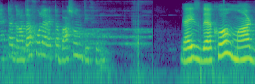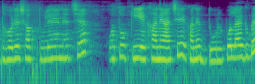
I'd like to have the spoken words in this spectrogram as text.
একটা গাঁদা ফুল আর একটা বাসন্তী ফুল। গাইজ দেখো মাঠ ধরে সব তুলে এনেছে। কত কি এখানে আছে এখানে দুলপো লাগবে।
